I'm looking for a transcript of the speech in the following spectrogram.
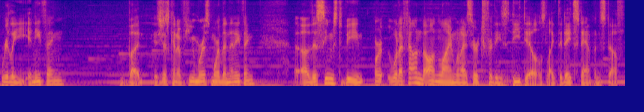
really anything, but it's just kind of humorous more than anything. Uh, this seems to be, or what I found online when I searched for these details, like the date stamp and stuff,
